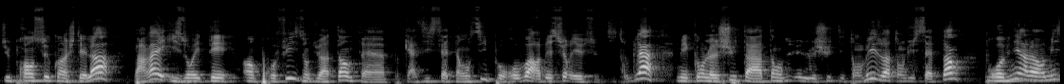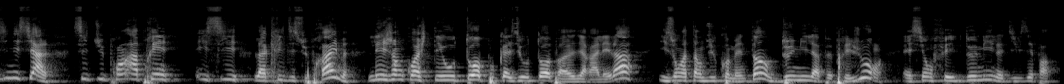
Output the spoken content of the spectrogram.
tu prends ceux qui ont acheté là, pareil, ils ont été en profit, ils ont dû attendre enfin, quasi 7 ans aussi pour revoir. Bien sûr, il y a eu ce petit truc-là, mais quand le chute, a attendu, le chute est tombé, ils ont attendu 7 ans pour revenir à leur mise initiale. Si tu prends après, ici, la crise des subprimes, les gens qui ont acheté au top ou quasi au top, à dire, allez là, ils ont attendu combien de temps? 2000 à peu près jours. Et si on fait 2000 divisé par,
